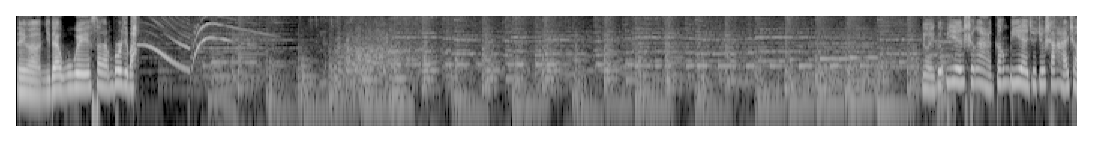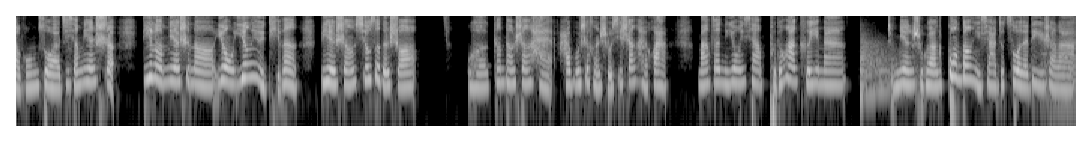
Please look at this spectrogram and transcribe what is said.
那个你带乌龟散散步去吧。有一个毕业生啊，刚毕业就去上海找工作进行面试。第一轮面试呢，用英语提问，毕业生羞涩的说：“我刚到上海，还不是很熟悉上海话，麻烦你用一下普通话可以吗？”这面试官咣当一下就坐在地上啦。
